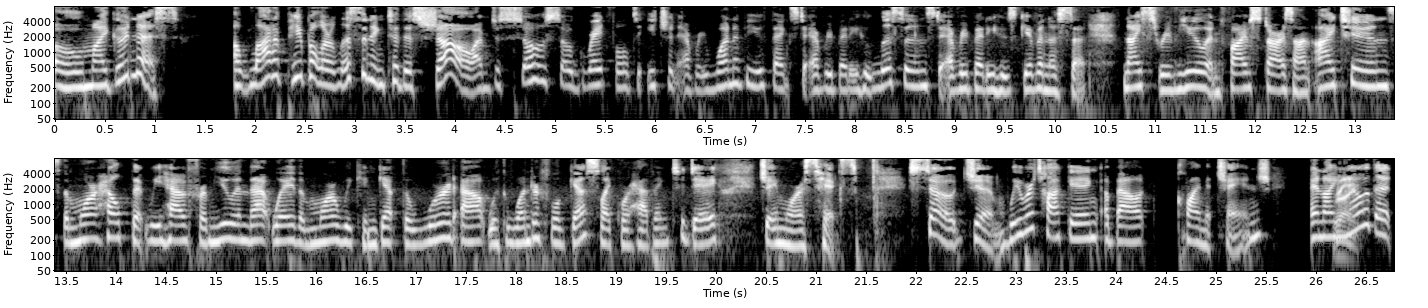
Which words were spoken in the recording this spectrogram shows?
Oh my goodness a lot of people are listening to this show. I'm just so, so grateful to each and every one of you. Thanks to everybody who listens, to everybody who's given us a nice review and five stars on iTunes. The more help that we have from you in that way, the more we can get the word out with wonderful guests like we're having today, J. Morris Hicks. So, Jim, we were talking about climate change. And I Right. know that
